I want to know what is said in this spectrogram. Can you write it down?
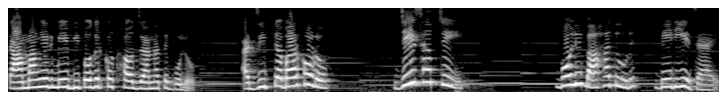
তামাংয়ের মেয়ে বিপদের কথাও জানাতে বলো। আর জিপটা বার করো। জি সাবজি। বলে বাহাদুর বেরিয়ে যায়।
